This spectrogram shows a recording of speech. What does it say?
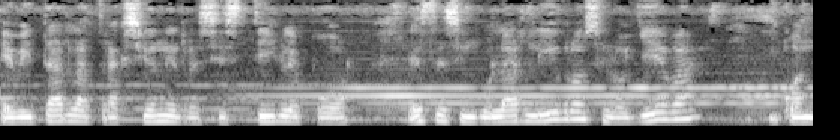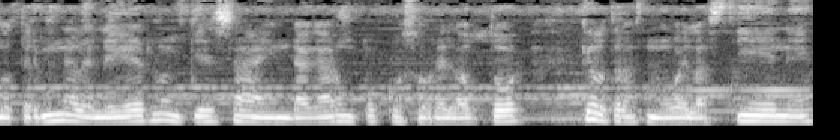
evitar la atracción irresistible por este singular libro, se lo lleva y cuando termina de leerlo empieza a indagar un poco sobre el autor, qué otras novelas tiene,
